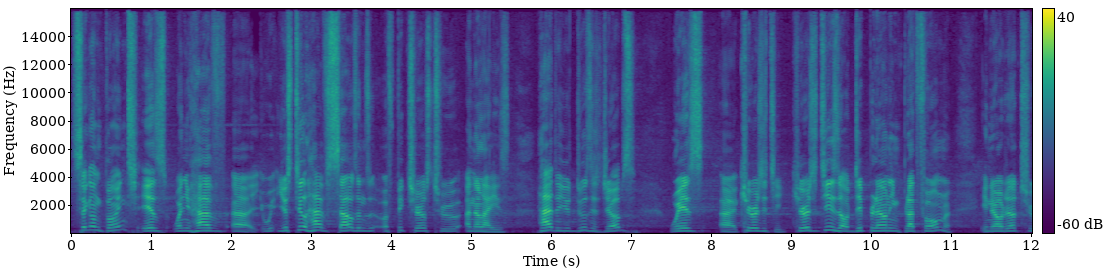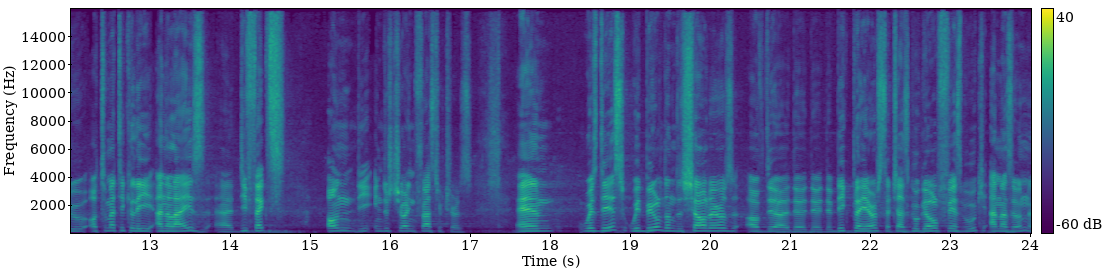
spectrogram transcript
Second point is when you have, uh, you still have thousands of pictures to analyze. How do you do these jobs? With uh, Curiosity. Curiosity is our deep learning platform in order to automatically analyze uh, defects on the industrial infrastructures. And with this, we build on the shoulders of the, the, the, the big players such as Google, Facebook, Amazon,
